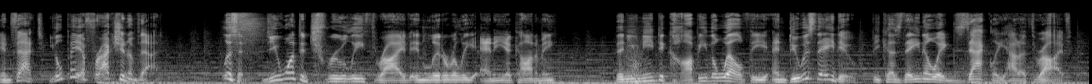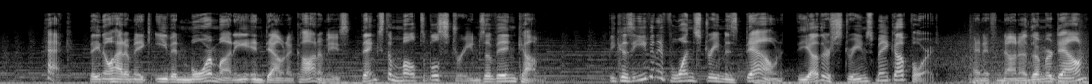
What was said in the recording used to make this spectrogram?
In fact, you'll pay a fraction of that. Listen, do you want to truly thrive in literally any economy? Then you need to copy the wealthy and do as they do because they know exactly how to thrive. Heck, they know how to make even more money in down economies thanks to multiple streams of income. Because even if one stream is down, the other streams make up for it. And if none of them are down,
